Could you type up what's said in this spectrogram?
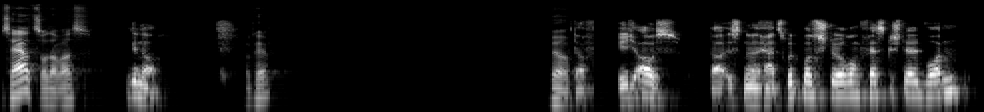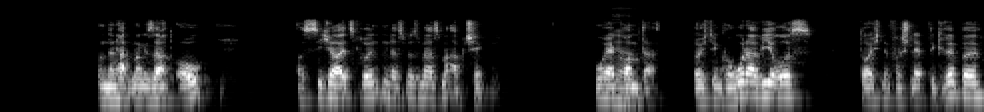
Das Herz oder was? Genau, Okay. Ja. da gehe ich aus. Da ist eine Herzrhythmusstörung festgestellt worden. Und dann hat man gesagt, oh, aus Sicherheitsgründen, das müssen wir erstmal abchecken. Woher Ja. kommt das? Durch den Coronavirus, durch eine verschleppte Grippe,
